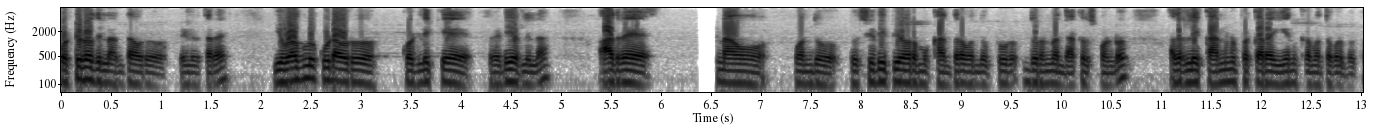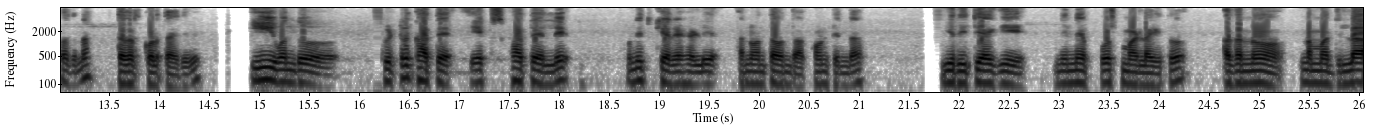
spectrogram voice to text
ಕೊಟ್ಟಿರೋದಿಲ್ಲ ಅಂತ ಅವರು ಹೇಳಿರ್ತಾರೆ. ಇವಾಗ್ಲೂ ಕೂಡ ಅವರು ಕೊಡ್ಲಿಕ್ಕೆ ರೆಡಿ ಇರಲಿಲ್ಲ. ಆದರೆ ನಾವು ಒಂದು ಸಿ ಡಿ ಪಿ ಅವರ ಮುಖಾಂತರ ಒಂದು ದೂರನ್ನು ದಾಖಲಿಸ್ಕೊಂಡು ಅದರಲ್ಲಿ ಕಾನೂನು ಪ್ರಕಾರ ಏನು ಕ್ರಮ ತಗೊಳ್ಬೇಕು ಅದನ್ನ ತೆಗೆದುಕೊಳ್ತಾ ಇದ್ದೀವಿ. ಈ ಒಂದು ಟ್ವಿಟರ್ ಖಾತೆ ಎಕ್ಸ್ ಖಾತೆಯಲ್ಲಿ ಪುನೀತ್ ಕೆರೆಹಳ್ಳಿ ಅನ್ನುವಂಥ ಒಂದು ಅಕೌಂಟಿಂದ ಈ ರೀತಿಯಾಗಿ ನಿನ್ನೆ ಪೋಸ್ಟ್ ಮಾಡಲಾಗಿತ್ತು. ಅದನ್ನು ನಮ್ಮ ಜಿಲ್ಲಾ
